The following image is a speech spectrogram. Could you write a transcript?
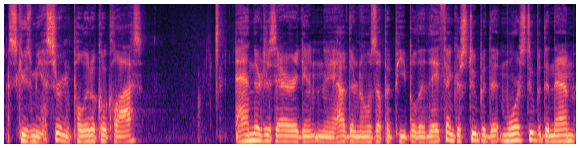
excuse me, a certain political class. And they're just arrogant and they have their nose up at people that they think are stupid, that more stupid than them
